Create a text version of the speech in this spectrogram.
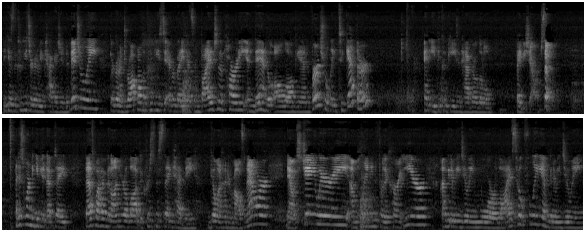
because the cookies are going to be packaged individually. They're going to drop off the cookies to everybody that's invited to the party, and then they'll all log in virtually together and eat the cookies and have their little baby shower. So I just wanted to give you an update. That's why I haven't been on here a lot. The Christmas thing had me going 100 miles an hour. Now it's January. I'm planning for the current year. I'm going to be doing more lives, hopefully. I'm going to be doing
